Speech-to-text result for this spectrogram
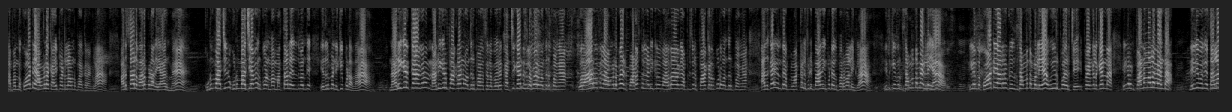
அப்போ அந்த கோட்டையை அவங்கள கைப்பற்றலாம்னு பார்க்குறாங்களா அடுத்த ஆள் வரக்கூடாது யாருமே? குடும்பாச்சின்னு குடும்பாச்சியாகவே இருக்கணுமா? மத்தால எது வந்து எதுலுமே நிற்கக்கூடாதா நடிகருக்காக நடிகர் பார்க்கலான்னு வந்திருப்பாங்க சில பேர். கட்சிக்காரன் சில பேர் வந்திருப்பாங்க. ஒரு ஆர்வத்தில் அவங்கள போய் படத்தில் நடிக்கிற வர்றாருங்க அப்படின்னு சொல்லி பார்க்கறது கூட வந்திருப்பாங்க. அதுக்காக இந்த மக்கள் இப்படி பாதிக்கப்பட்டது பரவாயில்லைங்களா? இதுக்கு இவருக்கு சம்மந்தமா இல்லையா? இல்லை இந்த கோட்டையாளருக்கு இதுக்கு சம்மந்தம் இல்லையா? உயிர் போயிருச்சு. இப்போ எங்களுக்கு என்ன? எங்களுக்கு பணமெல்லாம் வேண்டாம். நிதி உதவி தலா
